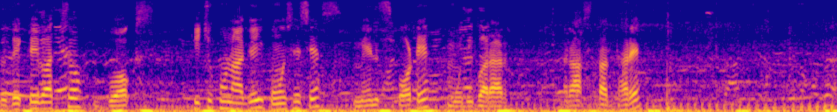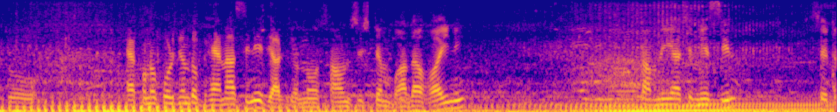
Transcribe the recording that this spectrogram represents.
তো দেখতেই পাচ্ছ, বক্স কিছুক্ষণ আগেই পৌঁছেছে মেন স্পটে মুদিপাড়ার রাস্তার ধারে। তো এখনও পর্যন্ত ভ্যান আসেনি, যার জন্য সাউন্ড সিস্টেম বাঁধা হয়নি। সামনেই আছে মেশিন সেট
